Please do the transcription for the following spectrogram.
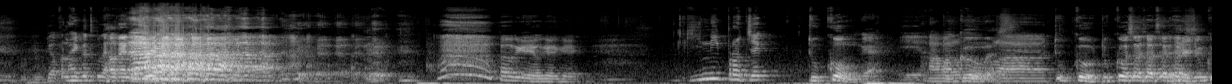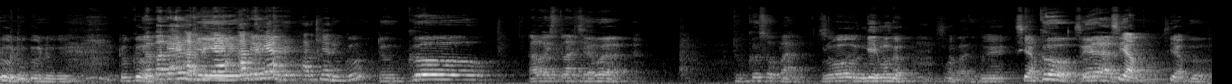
Gak pernah ikut kuliah online. Oke oke oke. Gini project dukung ya. Iya, Awal Dugo, Mas. mula dugo, dugo sorry sorry sorry dugo dugo dugo. Dugo. Nggak pakai. Artinya artinya artinya dugo. dugo kalau istilah Jawa dugo sopan Lo nggih monggo. Sopan. Siap. dugo iya. Siap, siap. Dugo.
